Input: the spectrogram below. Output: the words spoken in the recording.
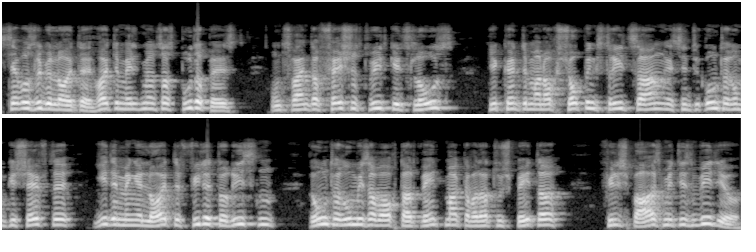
Servus liebe Leute, heute melden wir uns aus Budapest. Und zwar in der Fashion Street geht's los. Hier könnte man auch Shopping Street sagen. Es sind rundherum Geschäfte, jede Menge Leute, viele Touristen. Rundherum ist aber auch der Adventmarkt, aber dazu später. Viel Spaß mit diesem Video.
